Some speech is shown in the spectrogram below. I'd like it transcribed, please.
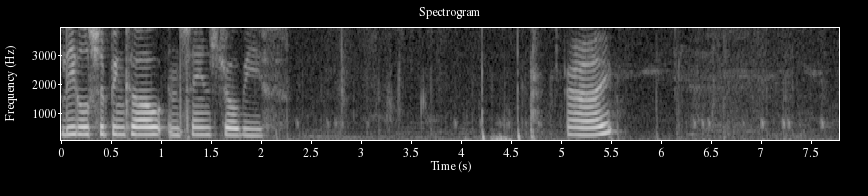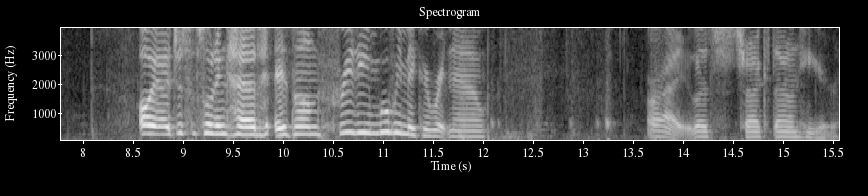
Legal Shipping Co. and Saints Joe Beef. Alright. Oh yeah, Just a Floating Head is on 3D Movie Maker right now. Alright, let's check down here.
